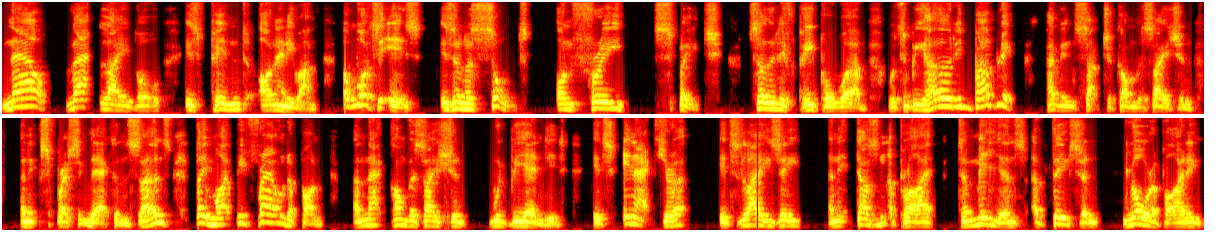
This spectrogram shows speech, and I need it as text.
Now that label is pinned on anyone. And what it is, is an assault on free speech. So that if people were, were to be heard in public having such a conversation and expressing their concerns, they might be frowned upon. And that conversation would be ended. It's inaccurate, it's lazy, and it doesn't apply to millions of decent, law abiding,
